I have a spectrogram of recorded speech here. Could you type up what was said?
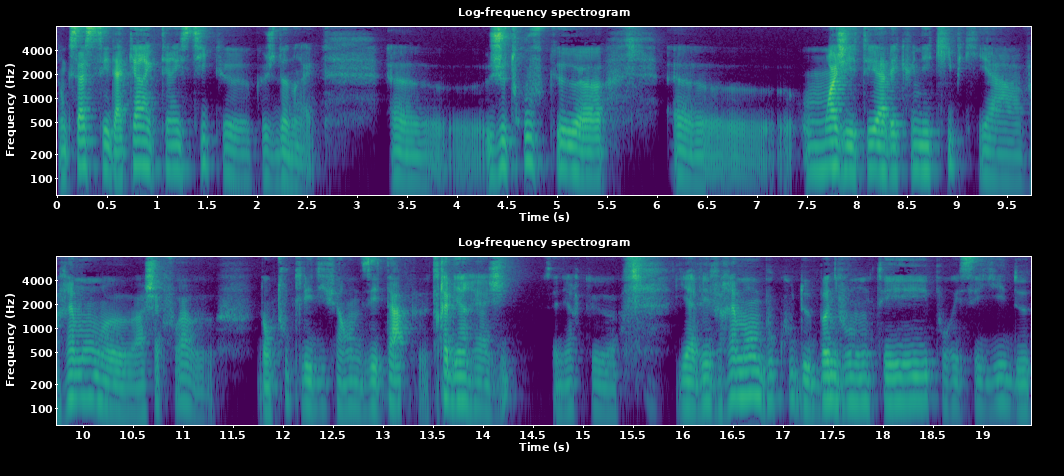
Donc ça, c'est la caractéristique que je donnerais. je trouve que moi, j'ai été avec une équipe qui a vraiment à chaque fois dans toutes les différentes étapes euh, très bien réagi. C'est-à-dire que euh, il y avait vraiment beaucoup de bonne volonté pour essayer de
